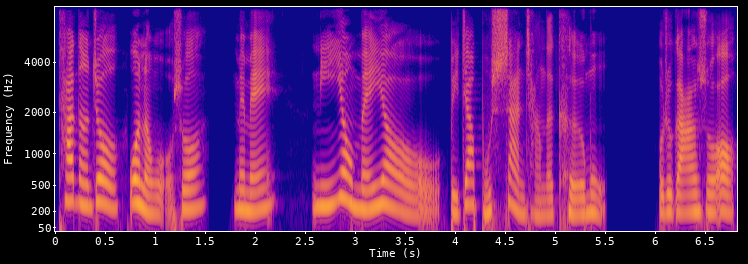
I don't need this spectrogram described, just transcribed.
他呢就问了我说：“妹妹，你有没有比较不擅长的科目？”我就跟他说：“哦，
